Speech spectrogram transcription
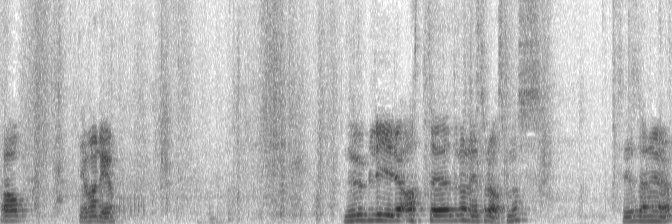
Ja, det var det. Nu blir det att eh, dra ner till Rasmus. Ses där nere.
